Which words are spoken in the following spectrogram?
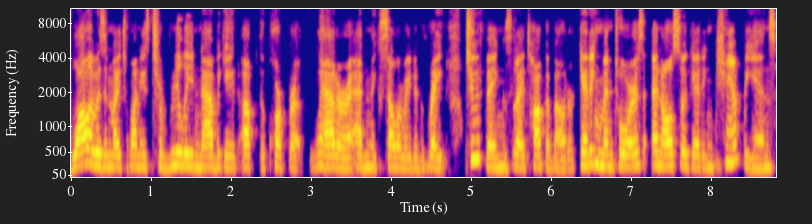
while I was in my 20s to really navigate up the corporate ladder at an accelerated rate. Two things that I talk about are getting mentors and also getting champions.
